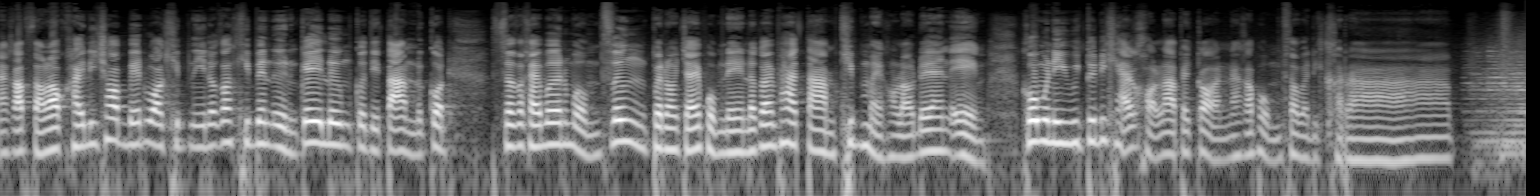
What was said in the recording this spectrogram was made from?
นะครับสำหรับใครที่ชอบเบสวอลคลิปนี้แล้วก็คลิปอื่นๆก็อย่าลืมกดติดตามหรือกด subscribe ผมซึ่งเป็นกำลังใจให้ผมเองแล้วก็ไม่พลาดตามคลิปใหม่ของเราด้วยนั่นเองก็วันนี้วิตูดี้แค่ขอลาไปก่อนนะครับผมสวัสดีครับ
